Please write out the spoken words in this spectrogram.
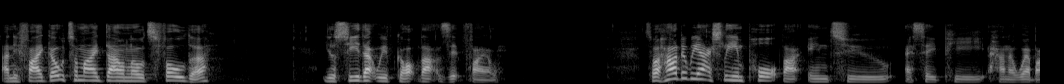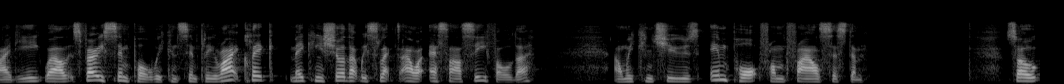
And if I go to my downloads folder, you'll see that we've got that zip file. So how do we actually import that into SAP HANA Web IDE? Well, it's very simple. We can simply right click, making sure that we select our SRC folder, and we can choose import from file system. So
